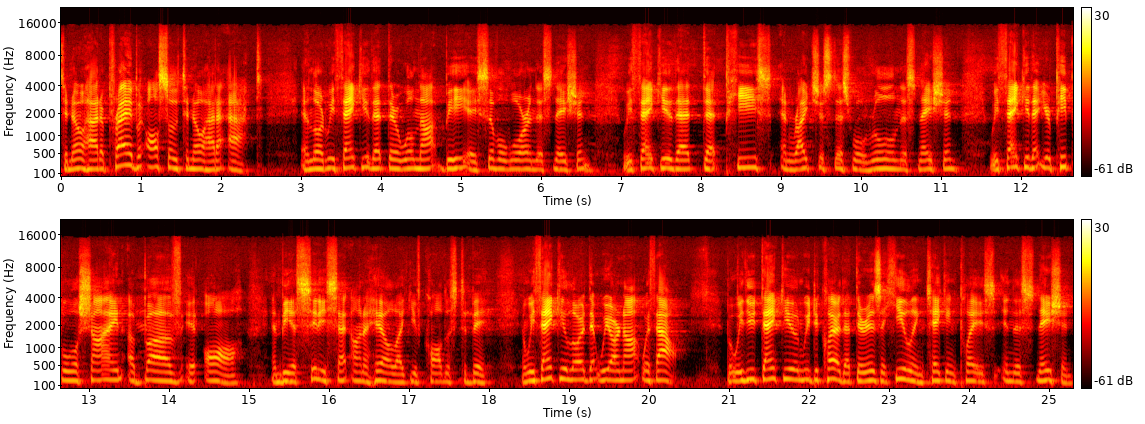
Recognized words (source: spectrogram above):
to know how to pray, but also to know how to act. And Lord, we thank you that there will not be a civil war in this nation. We thank you that, that peace and righteousness will rule in this nation. We thank you that your people will shine above it all and be a city set on a hill like you've called us to be. And we thank you, Lord, that we are not without. But we do thank you and we declare that there is a healing taking place in this nation,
